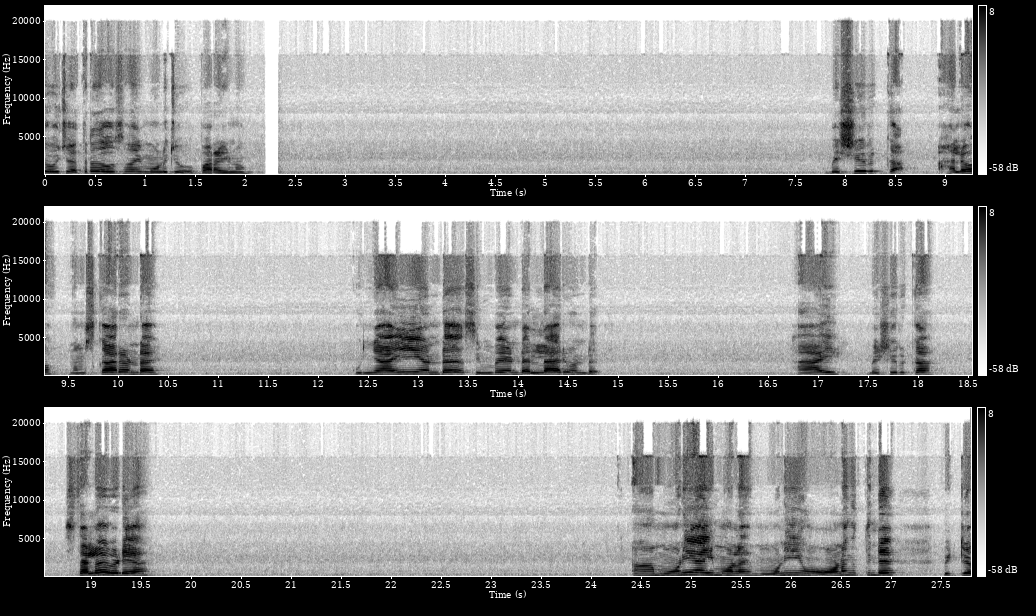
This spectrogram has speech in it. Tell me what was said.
ചോദിച്ചു. എത്ര ദിവസമായി മോൾ ചോ പറയണു ബഷീർക്ക ഹലോ നമസ്കാരം ഉണ്ട്. കുഞ്ഞായി ഉണ്ട് സിംബയുണ്ട് എല്ലാവരും ഉണ്ട്. ഹായ് ബഷീർക്ക സ്ഥലം എവിടെയാ? ആ മോണിയായി മോളെ. മോണി ഓണത്തിന്റെ പിറ്റേ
